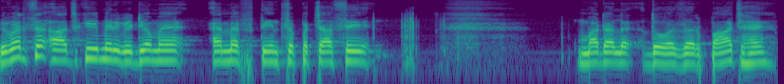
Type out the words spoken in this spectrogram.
व्यूअर्स, आज की मेरी वीडियो में एम एफ़ तीन सौ पचासी मॉडल 2005 है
